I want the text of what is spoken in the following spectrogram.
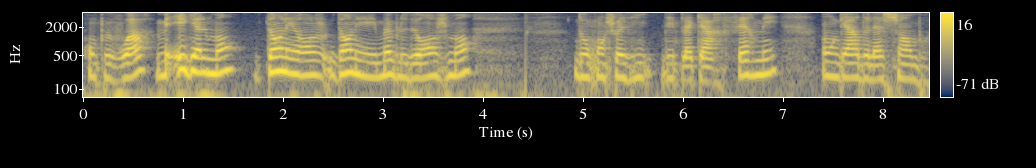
qu'on peut voir, mais également dans les, meubles de rangement. Donc on choisit des placards fermés, on garde la chambre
